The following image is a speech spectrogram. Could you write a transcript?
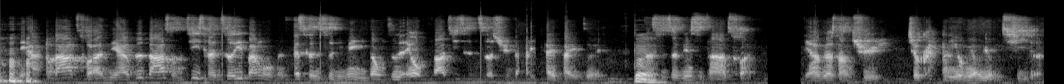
你还搭船，你还不是搭什么计程车？一般我们在城市里面移动，就是哎，我们搭计程车去哪里开派对？对，但是这边是搭船，你要不要上去？就看你有没有勇气了。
